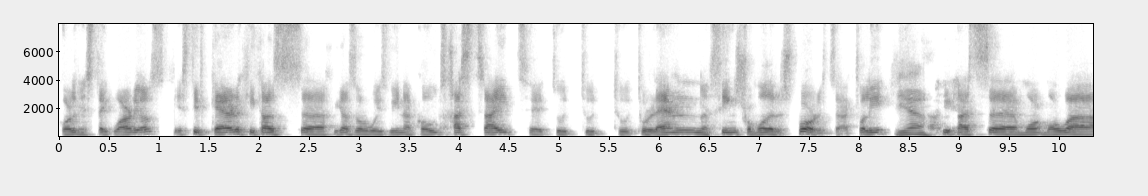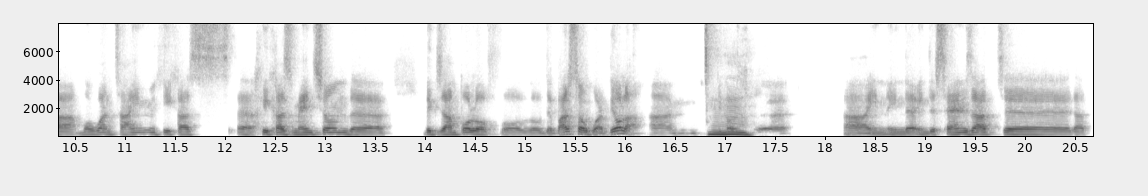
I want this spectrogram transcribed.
Golden State Warriors. Steve Kerr, he has, uh, he has always been a coach, has tried uh, to, to, to, to learn things from other sports. Actually, yeah, he has uh, more, more, more one time, he has, he has mentioned the, the example of, of the Barca of Guardiola, um, mm-hmm. because uh, in, in the in the sense that uh, that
